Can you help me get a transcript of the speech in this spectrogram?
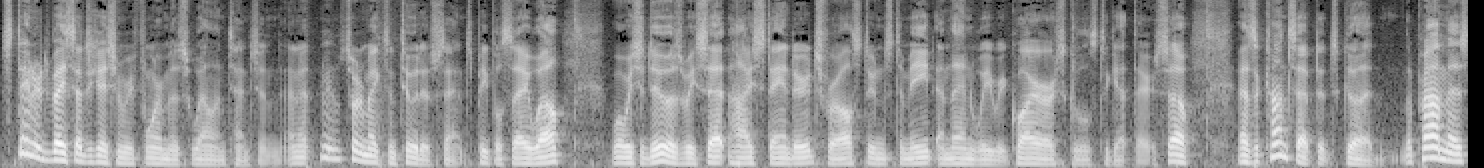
Standards based education reform is well intentioned, and it you know, sort of makes intuitive sense. People say, well, what we should do is we set high standards for all students to meet, and then we require our schools to get there. So, as a concept, it's good. The problem is,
